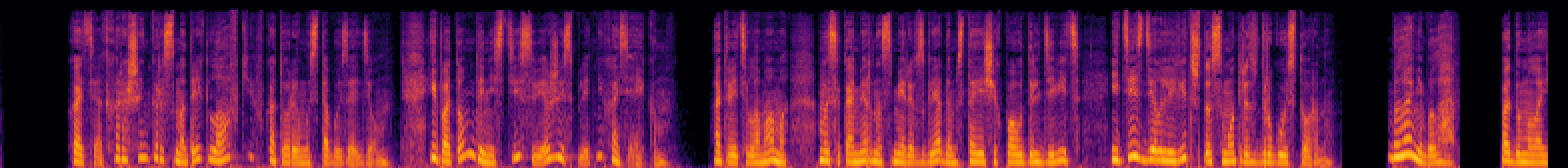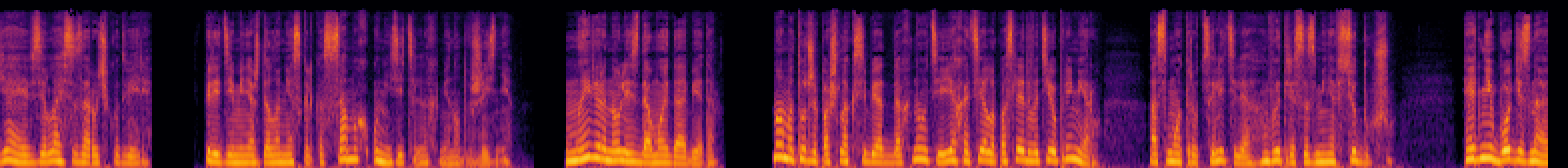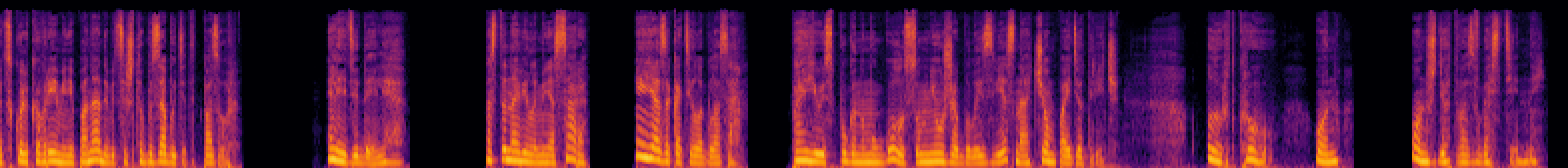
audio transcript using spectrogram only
Хотят хорошенько рассмотреть лавки, в которые мы с тобой зайдем, и потом донести свежие сплетни хозяйкам», — ответила мама, высокомерно смерив взглядом стоящих поудаль девиц, и те сделали вид, что смотрят в другую сторону. «Была не была», — подумала я и взялась за ручку двери. Впереди меня ждало несколько самых унизительных минут в жизни. Мы вернулись домой до обеда. Мама тут же пошла к себе отдохнуть, и я хотела последовать ее примеру. Осмотр у целителя вытряс из меня всю душу. И одни боги знают, сколько времени понадобится, чтобы забыть этот позор. Леди Делия. Остановила меня Сара, и я закатила глаза. По ее испуганному голосу мне уже было известно, о чем пойдет речь. «Лорд Кроу, он... он ждет вас в гостиной».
